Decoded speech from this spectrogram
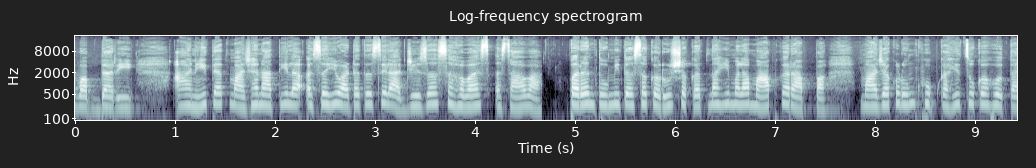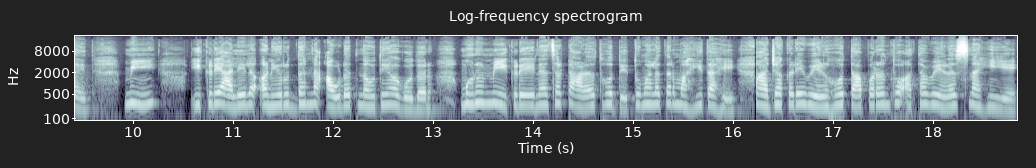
जबाबदारी. आणि त्यात माझ्या नातीला असंही वाटत असेल आजीचा सहवास असावा. परंतु मी तसं करू शकत नाही. मला माफ करा आप्पा. माझ्याकडून खूप काही चुका होत आहेत. मी इकडे आलेलं अनिरुद्धांना आवडत नव्हते अगोदर. म्हणून मी इकडे येण्याचं टाळत होते. तुम्हाला तर माहीत आहे. माझ्याकडे वेळ होता परंतु आता वेळच नाही आहे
